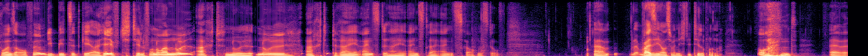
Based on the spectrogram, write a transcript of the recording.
wollen sie aufhören. Die BZGA hilft. Telefonnummer 080083133131. Rauchen ist doof. Ähm, weiß ich auswendig, die Telefonnummer. Und äh,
